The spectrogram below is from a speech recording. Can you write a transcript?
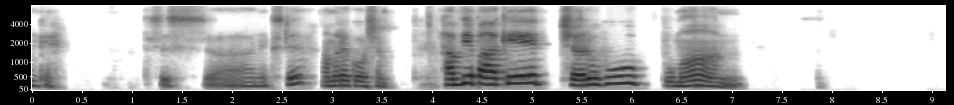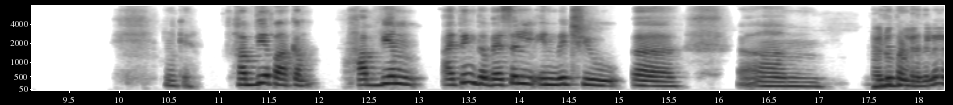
Okay. This is uh, next. Amarakosham. Havyapake charuhu puman. Okay. Havyapakam. Havyam, I think the vessel in which you uh, um, இது பண்றதுல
